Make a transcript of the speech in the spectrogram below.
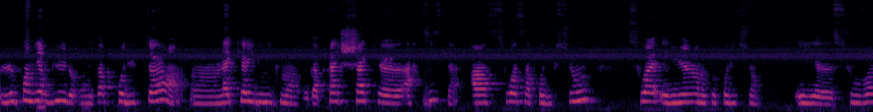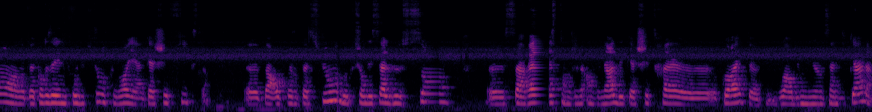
le point virgule, on n'est pas producteur, on accueille uniquement. Donc après, chaque euh, artiste a soit sa production, soit est lui-même en autoproduction. Et euh, souvent, bah, quand vous avez une production, souvent il y a un cachet fixe par représentation. Donc sur des salles de 100, ça reste en, général des cachets très corrects, voire du minimum syndical.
